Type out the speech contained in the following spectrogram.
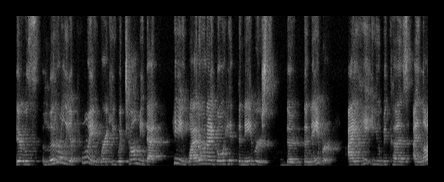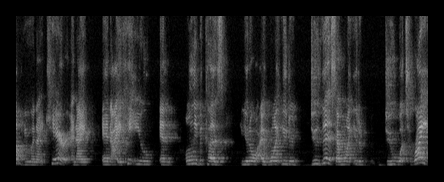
there was literally a point where he would tell me that, hey, why don't I go hit the neighbors, the the neighbor? I hit you because I love you and I care, and I and I hit you and only because you know I want you to do this. I want you to do what's right.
